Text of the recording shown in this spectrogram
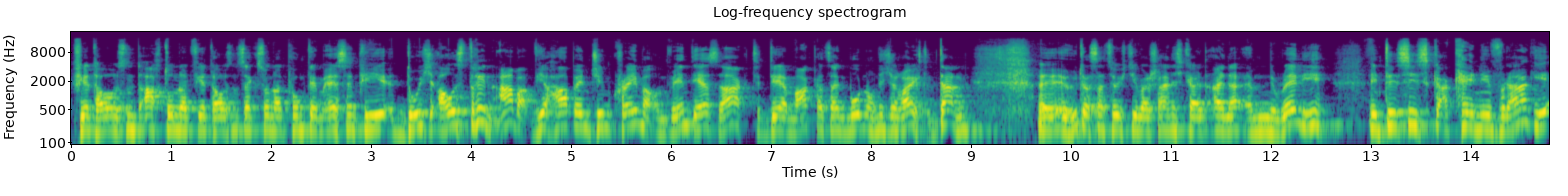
4800, 4600 Punkte im S&P durchaus drin. Aber wir haben Jim Cramer und wenn der sagt, der Markt hat seinen Boden noch nicht erreicht, dann äh, erhöht das natürlich die Wahrscheinlichkeit einer ähm, Rallye. Das ist gar keine Frage,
